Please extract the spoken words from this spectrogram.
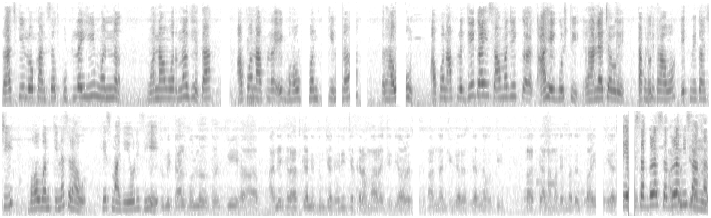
राजकीय लोकांचं कुठलंही म्हणणं मनावर न घेता आपण आपलं एक भाऊबंदकीनं राहून आपण आपलं जे काही सामाजिक आहे गोष्टी राहण्याच्या वगैरे आपण राहावं एकमेकांशी भाऊबंदकीनंच राहावं. हेच माझी एवढीच हे. तुम्ही काल बोललं होतं की अनेक राजकारणी तुमच्या घरी चक्रा मारायचे ज्यावेळेस अण्णांची गरज त्यांना होती. राजकारणामध्ये मदत पाहिजे ते सगळं सगळं मी सांगणार.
